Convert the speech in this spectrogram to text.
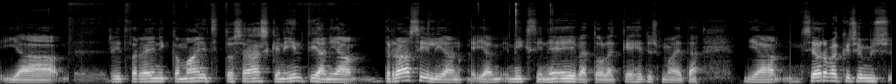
Ja äh, Ritva Reinikka mainitsi tuossa äsken Intian ja Brasilian ja miksi ne eivät ole kehitysmaita. Ja seuraava kysymys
